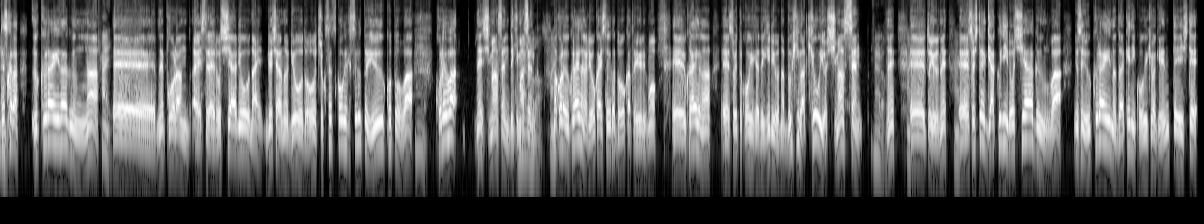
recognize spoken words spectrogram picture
ですからウクライナ軍が、はい、えー、ね、ポーランド、えー、失礼ロシア領内ロシアの領土を直接攻撃するということは、うん、これはね、しません、できません、はい、まあ、これ、ウクライナが了解しているかどうかというよりも、えー、ウクライナが、えー、そういった攻撃ができるような武器は供与しません。ね。はい、えー、というね、はい、えー、そして逆にロシア軍は要するにウクライナだけに攻撃は限定して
